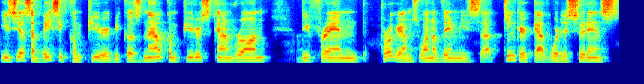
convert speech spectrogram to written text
is just a basic computer because now computers can run different programs. One of them is uh, Tinkercad, where the students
